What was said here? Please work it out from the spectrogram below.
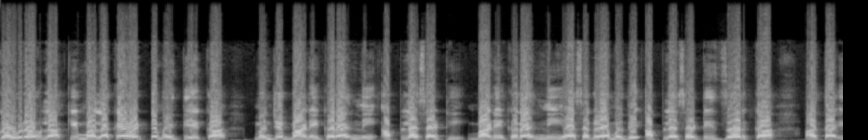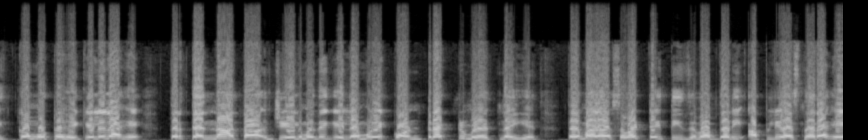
गौरवला की मला काय वाटतं माहितीये का? म्हणजे बाणेकरांनी आपल्यासाठी बाणेकरांनी ह्या सगळ्यामध्ये आपल्यासाठी जर का आता इतकं मोठं हे केलेलं आहे तर त्यांना आता जेलमध्ये गेल्यामुळे कॉन्ट्रॅक्ट मिळत नाहीयेत. तर मला असं वाटतंय ती जबाबदारी आपली असणार आहे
